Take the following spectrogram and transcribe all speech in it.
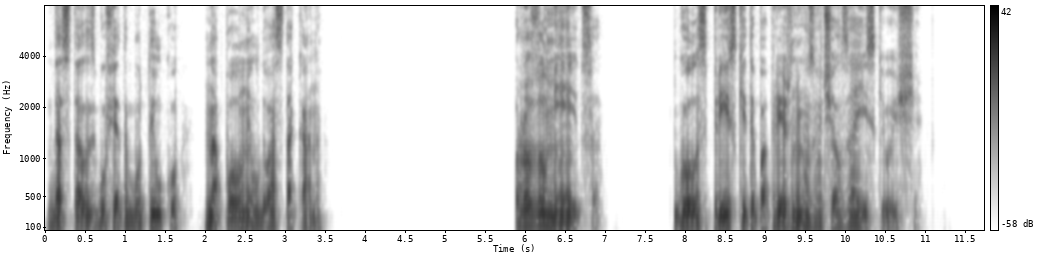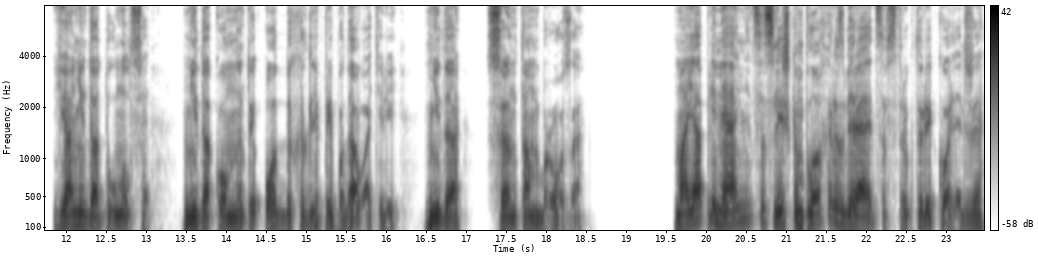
достал из буфета бутылку, наполнил два стакана. «Разумеется». Голос Прискита по-прежнему звучал заискивающе. «Я не додумался ни до комнаты отдыха для преподавателей, ни до Сент-Амброза». «Моя племянница слишком плохо разбирается в структуре колледжа».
